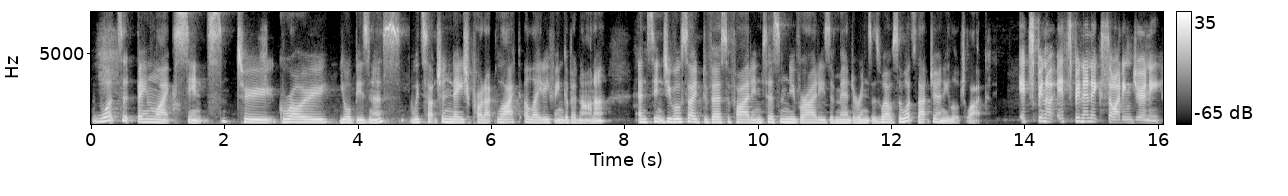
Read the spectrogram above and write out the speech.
What's it been like since to grow your business with such a niche product like a ladyfinger banana? And since you've also diversified into some new varieties of mandarins as well. So what's that journey looked like? It's been a it's been an exciting journey.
